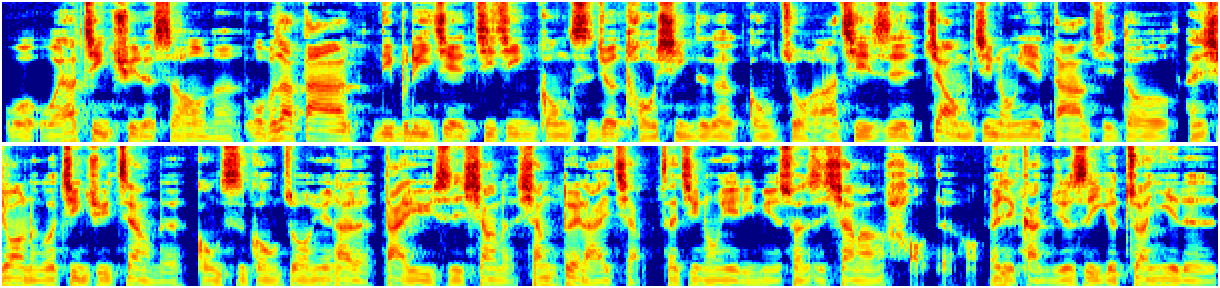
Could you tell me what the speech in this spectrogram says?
我我要进去的时候呢，我不知道大家理不理解基金公司就投信这个工作，然后其实是叫我们金融业，大家其实都很希望能够进去这样的公司工作，因为它的待遇是相的相对来讲，在金融业里面算是相当好的哈，而且感觉是一个专业的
